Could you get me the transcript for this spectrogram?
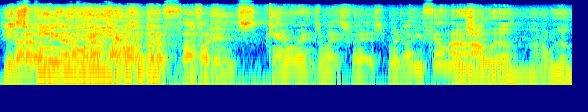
his. I, don't, I mean, I don't want to. I don't want to put a, a fucking camera in somebody's face. Like, oh, you filming? Oh, this I will. I will.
